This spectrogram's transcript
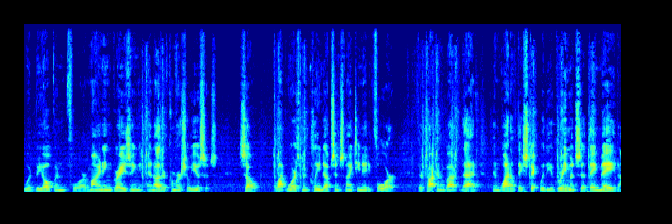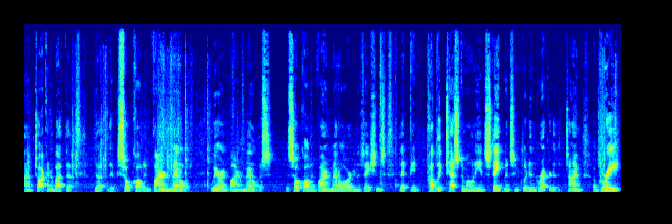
would be open for mining, grazing, and other commercial uses. So a lot more has been cleaned up since 1984. They're talking about that, then why don't they stick with the agreements that they made? And I'm talking about the, the, the so-called environmental, we're environmentalists, the so-called environmental organizations that in public testimony and statements included in the record at the time agreed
